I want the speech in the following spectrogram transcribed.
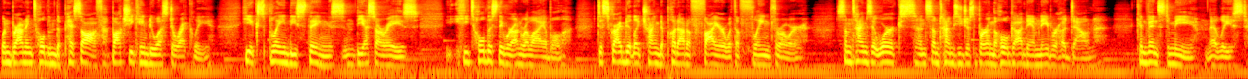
When Browning told him to piss off, Bakshi came to us directly. He explained these things, the SRAs. He told us they were unreliable described it like trying to put out a fire with a flamethrower. Sometimes it works, and sometimes you just burn the whole goddamn neighborhood down. Convinced me, at least.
